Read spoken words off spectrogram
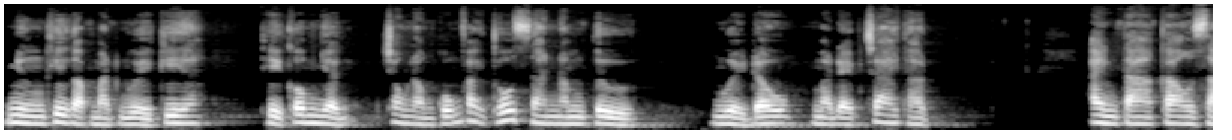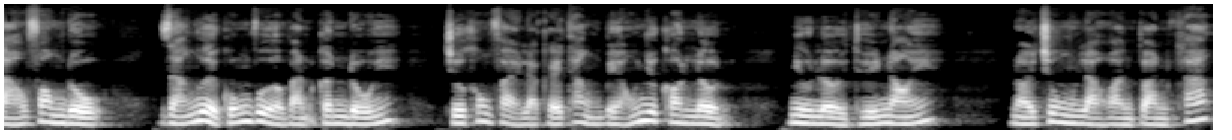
Nhưng khi gặp mặt người kia, thì công nhận trong lòng cũng phải thốt ra năm từ. Người đâu mà đẹp trai thật. Anh ta cao giáo phong độ, dáng người cũng vừa vặn cân đối, chứ không phải là cái thằng béo như con lợn, như lời Thúy nói. Nói chung là hoàn toàn khác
